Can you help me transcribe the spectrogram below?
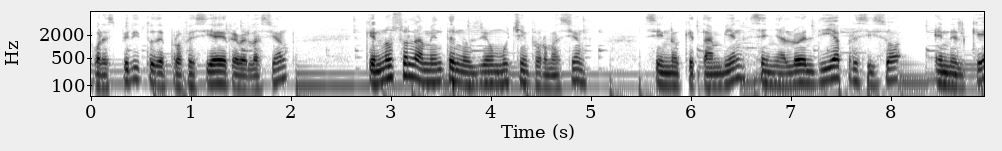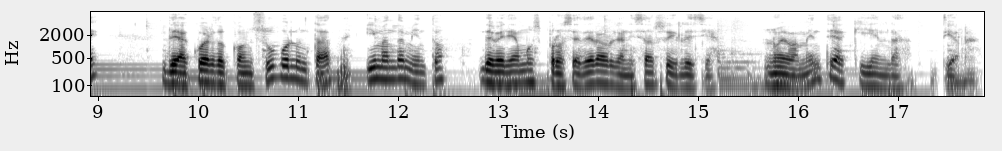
por espíritu de profecía y revelación, que no solamente nos dio mucha información, sino que también señaló el día preciso en el que, de acuerdo con su voluntad y mandamiento, deberíamos proceder a organizar su iglesia nuevamente aquí en la tierra.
